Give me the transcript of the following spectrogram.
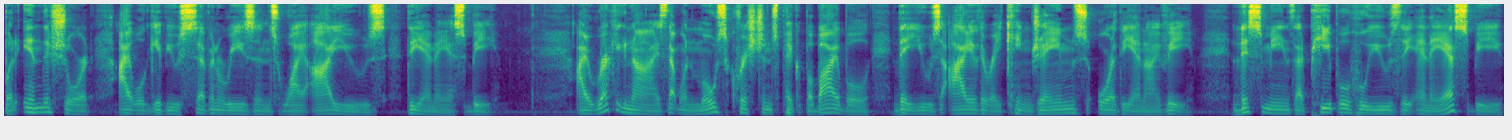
but in the short, I will give you seven reasons why I use the NASB. I recognize that when most Christians pick up a Bible, they use either a King James or the NIV. This means that people who use the NASB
